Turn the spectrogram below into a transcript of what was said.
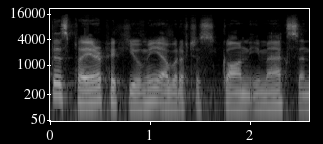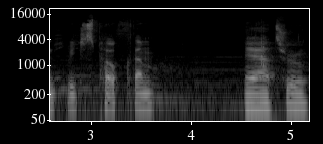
this player picked Yuumi, I would have just gone Emax and we just poke them. Yeah, true.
